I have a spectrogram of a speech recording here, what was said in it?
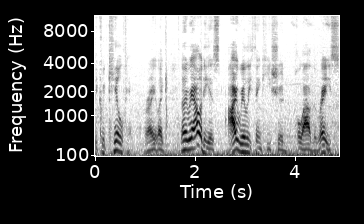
it could kill him, right? Like now the reality is, I really think he should pull out of the race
